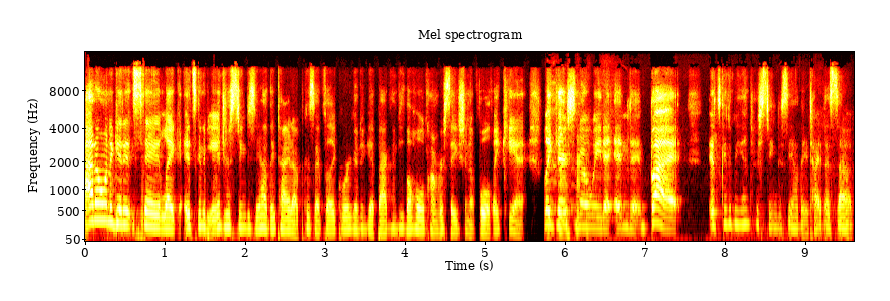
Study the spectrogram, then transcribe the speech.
i don't want to get it say like it's going to be interesting to see how they tie it up because i feel like we're going to get back into the whole conversation at full. they can't like there's no way to end it but it's going to be interesting to see how they tie this up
